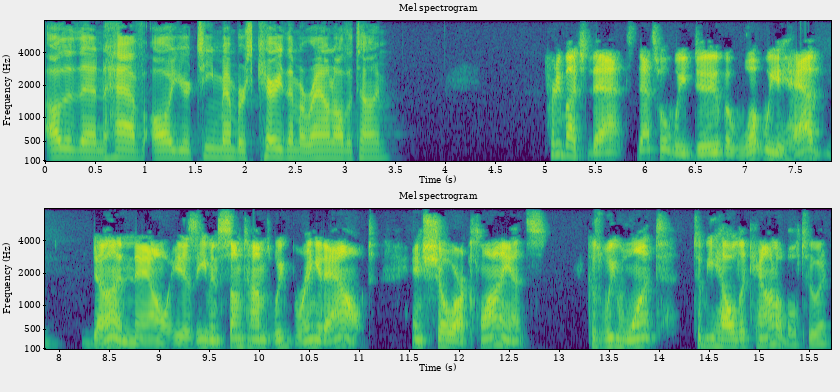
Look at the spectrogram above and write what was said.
other than have all your team members carry them around all the time? Pretty much that. That's what we do. But what we have done now is even sometimes we bring it out and show our clients because we want to be held accountable to it.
